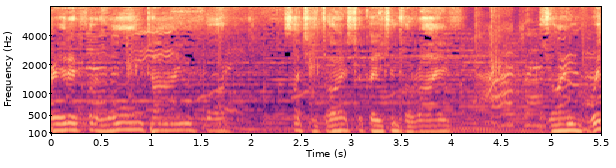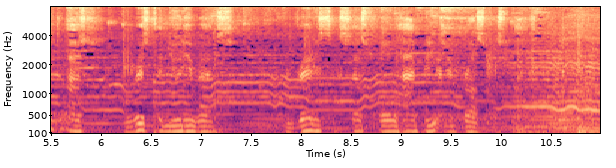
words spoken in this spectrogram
Waited for a long time for such a joyous occasion to arrive. Join with us to wish the newlyweds a very successful, happy, and prosperous life.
